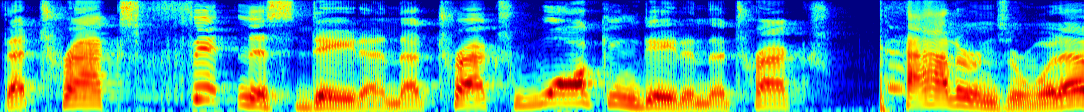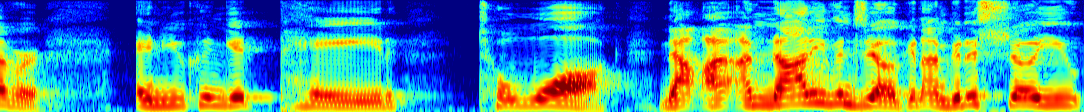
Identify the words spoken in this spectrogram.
that tracks fitness data and that tracks walking data and that tracks patterns or whatever. And you can get paid to walk. Now, I, am not even joking. I'm going to show you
